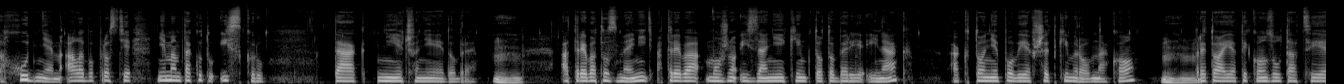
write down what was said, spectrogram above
chudnem, alebo proste nemám takú tú iskru, tak niečo nie je dobré. Mhm. A treba to zmeniť a treba možno ísť za niekým, kto to berie inak ak to nepovie všetkým rovnako, Mm-hmm. Preto aj ja tie konzultácie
